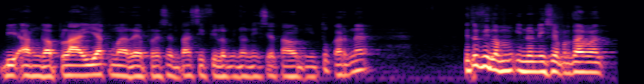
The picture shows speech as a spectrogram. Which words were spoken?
dianggap layak merepresentasi film Indonesia tahun itu karena itu film Indonesia pertama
